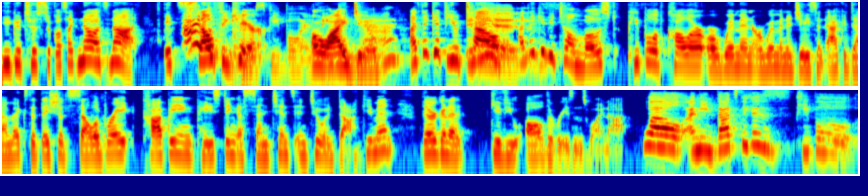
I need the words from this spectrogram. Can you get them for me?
egotistical. It's like, no, it's not it's self care. People are. Oh, I do. That. I think if you tell, I think if you tell most people of color or women or women adjacent academics that they should celebrate copying pasting a sentence into a document, they're gonna give you all the reasons why not. Well, I mean, that's because people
